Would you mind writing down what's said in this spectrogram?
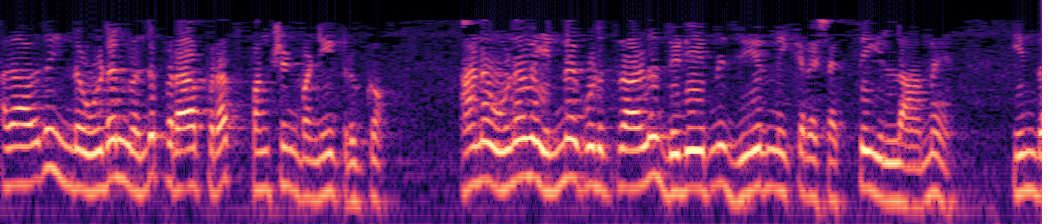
அதாவது இந்த உடல் வந்து ப்ராப்பரா ஃபங்க்ஷன் பண்ணிட்டு இருக்கோம். ஆனா உணவு என்ன கொடுத்தாலும் திடீர்னு ஜீர்ணிக்கிற சக்தி இல்லாம இந்த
